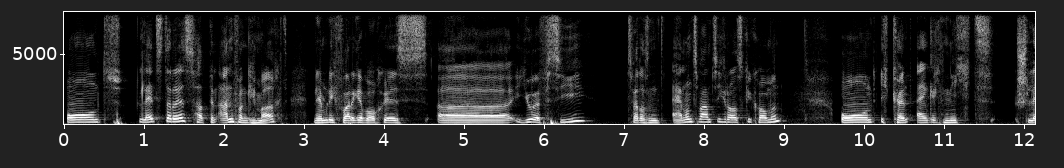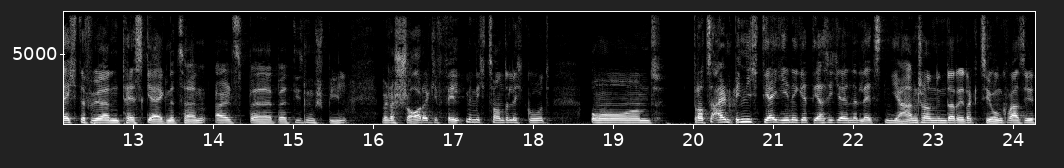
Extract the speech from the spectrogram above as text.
Und letzteres hat den Anfang gemacht, nämlich vorige Woche ist äh, UFC 2021 rausgekommen. Und ich könnte eigentlich nicht schlechter für einen Test geeignet sein als bei, bei diesem Spiel, weil das Genre gefällt mir nicht sonderlich gut. Und trotz allem bin ich derjenige, der sich ja in den letzten Jahren schon in der Redaktion quasi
